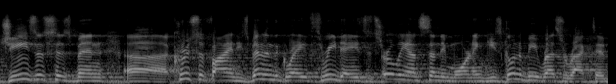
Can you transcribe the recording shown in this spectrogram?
Jesus has been uh, crucified, he's been in the grave three days, it's early on Sunday morning, he's going to be resurrected.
